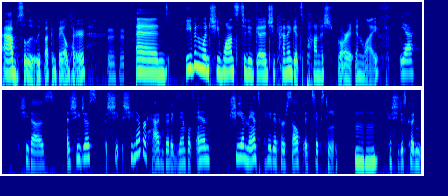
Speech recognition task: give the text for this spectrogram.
absolutely fucking failed her. Mm-hmm. And even when she wants to do good, she kind of gets punished for it in life. Yeah, she does. And she just she she never had good examples and she emancipated herself at 16 Mm-hmm. because she just couldn't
